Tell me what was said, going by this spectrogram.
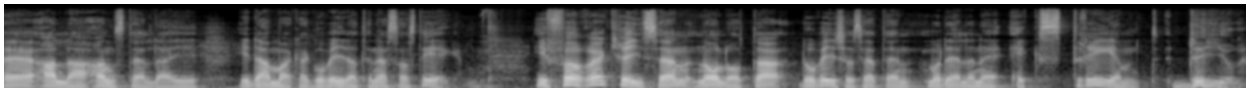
eh, alla anställda i, i Danmark att gå vidare till nästa steg. I förra krisen, 08, då visade det sig att den modellen är extremt dyr.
